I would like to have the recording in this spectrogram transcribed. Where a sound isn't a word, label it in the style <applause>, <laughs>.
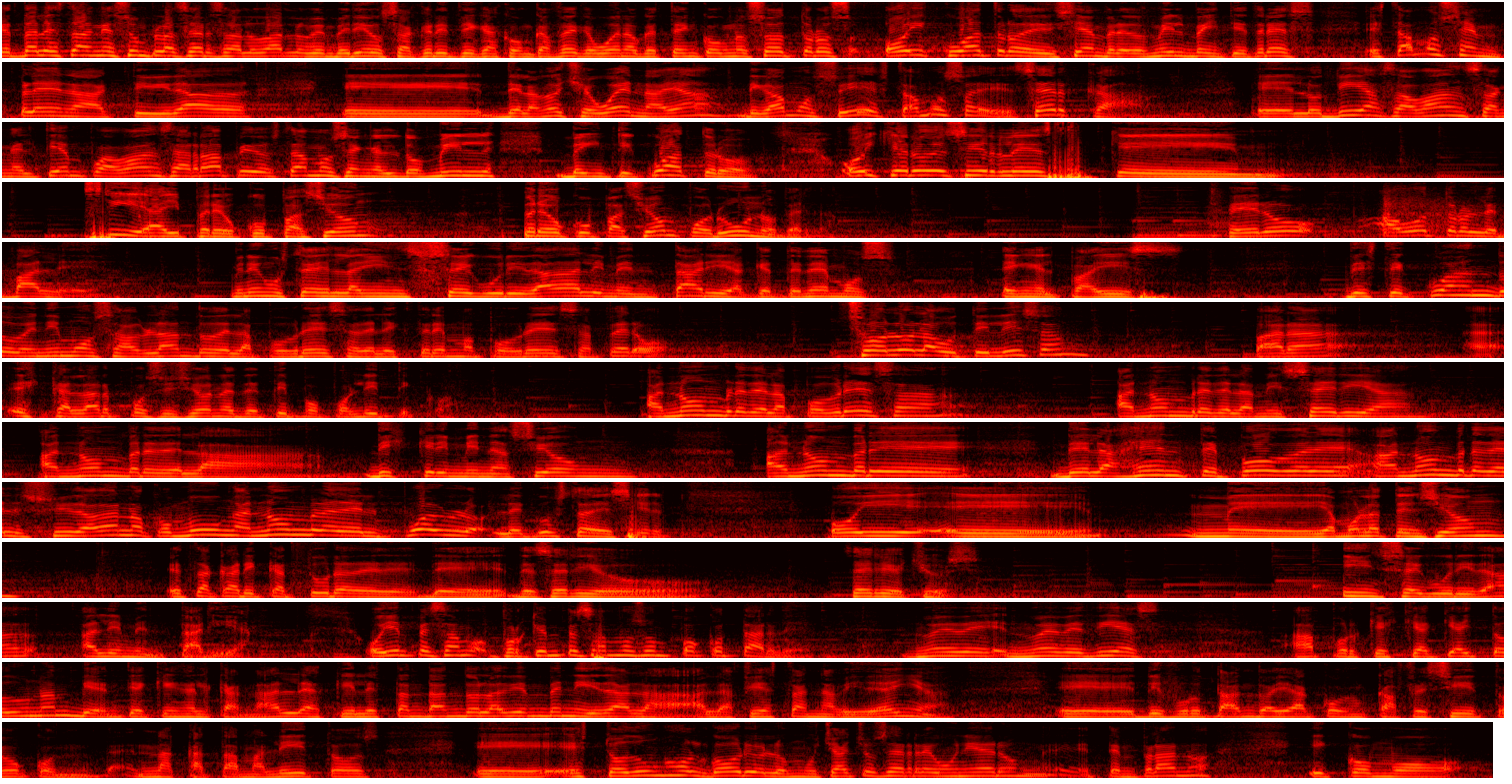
¿Qué tal están? Es un placer saludarlos. Bienvenidos a Críticas con Café. Qué bueno que estén con nosotros. Hoy 4 de diciembre de 2023 estamos en plena actividad eh, de la Nochebuena, ¿ya? Digamos, sí, estamos eh, cerca. Eh, los días avanzan, el tiempo avanza rápido, estamos en el 2024. Hoy quiero decirles que sí hay preocupación, preocupación por uno, ¿verdad? Pero a otros les vale. Miren ustedes la inseguridad alimentaria que tenemos en el país. ¿Desde cuándo venimos hablando de la pobreza, de la extrema pobreza? Pero solo la utilizan para ah, escalar posiciones de tipo político. A nombre de la pobreza, a nombre de la miseria, a nombre de la discriminación, a nombre de la gente pobre, a nombre del ciudadano común, a nombre del pueblo, les gusta decir. Hoy eh, me llamó la atención esta caricatura de, Sergio, Sergio Chus. Inseguridad alimentaria. Hoy empezamos, ¿por qué empezamos un poco tarde? 9, 9, 10. Ah, porque es que aquí hay todo un ambiente, aquí en el canal, aquí le están dando la bienvenida a, a las fiestas navideñas. Eh, disfrutando allá con cafecito, con nacatamalitos. Eh, es todo un holgorio, los muchachos se reunieron eh, temprano y como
